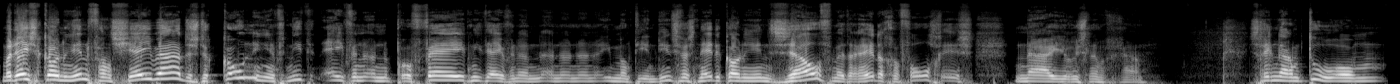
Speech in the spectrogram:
Maar deze koningin van Sheba, dus de koningin, niet even een profeet, niet even een, een, een, iemand die in dienst was. Nee, de koningin zelf met haar hele gevolg is naar Jeruzalem gegaan. Ze ging naar hem toe om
